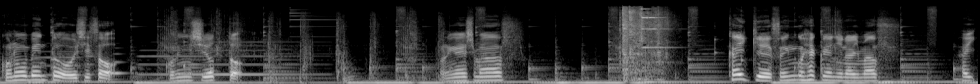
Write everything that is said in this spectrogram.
このお弁当美味しそう。これにしよっと。お願いします。会計1500円になります。はい。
